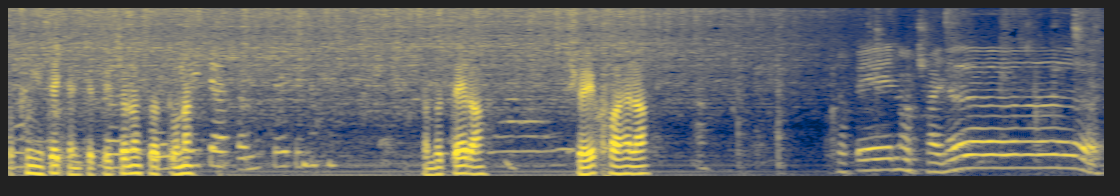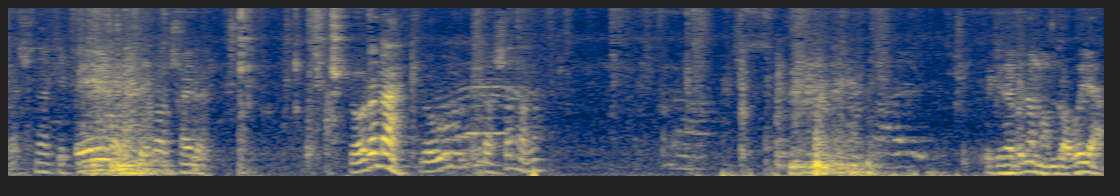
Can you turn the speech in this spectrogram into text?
cho phun như thế chẳng chơi cho nó sụt tụ nó làm bớt tết đó sấy khỏi hay lo cà phê nó chạy nữa cà phê nó chạy rồi rồi đó này rồi là sát hẳn thì cái này bên nó mắm lỗ vậy à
